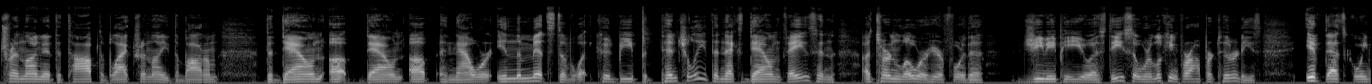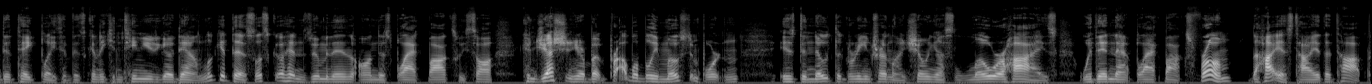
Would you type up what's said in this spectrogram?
trend line at the top, the black trend line at the bottom the down, up, down, up, and now we're in the midst of what could be potentially the next down phase and a turn lower here for the GBP USD. So we're looking for opportunities if that's going to take place, if it's going to continue to go down. Look at this. Let's go ahead and zoom in on this black box. We saw congestion here, but probably most important is to note the green trend line showing us lower highs within that black box from the highest high at the top.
